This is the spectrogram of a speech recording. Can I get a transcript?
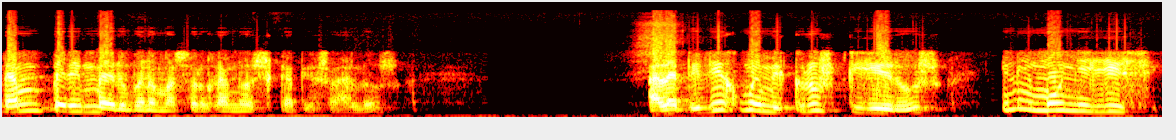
να μην περιμένουμε να μας οργανώσει κάποιος άλλος. Αλλά επειδή έχουμε μικρούς κλήρους, είναι η μόνη λύση.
